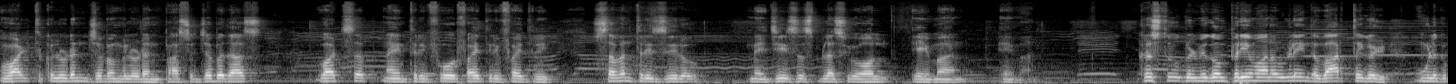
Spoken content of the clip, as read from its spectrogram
வாழ்த்துக்களுடன் ஜெபங்களுடன் பாச Jebadas WhatsApp nine three four five three five three seven three zero may Jesus bless you all ஏமான் ஏமான் கிறிஸ்துவுக்குள் மிகவும் பிரியமானவர்களே இந்த வார்த்தைகள் உங்களுக்கு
